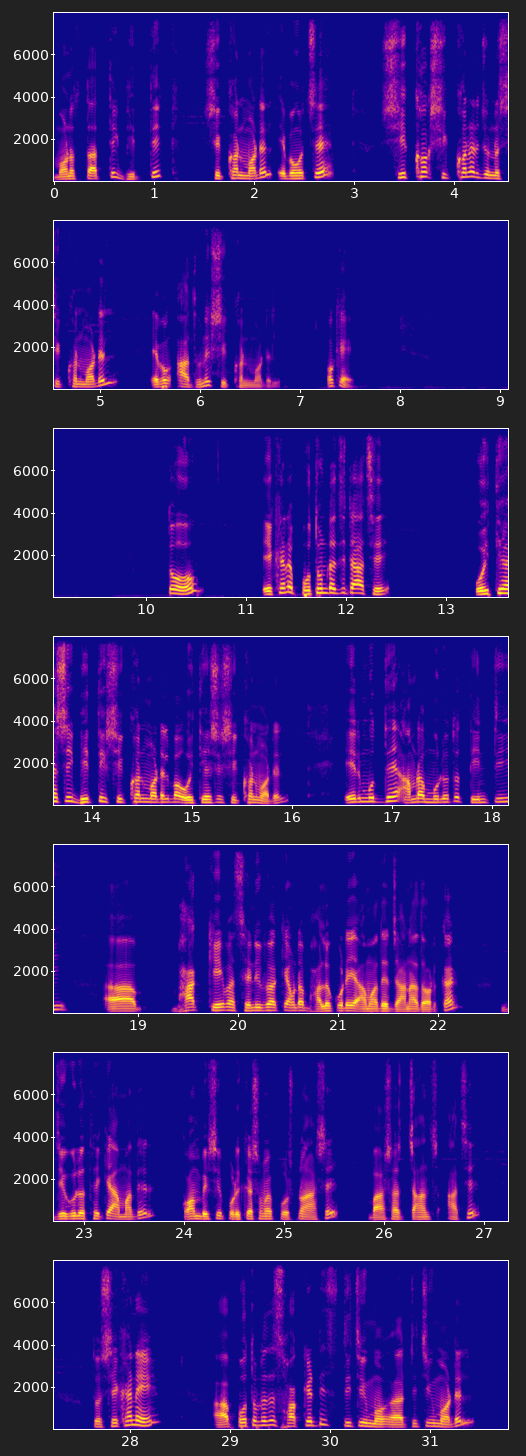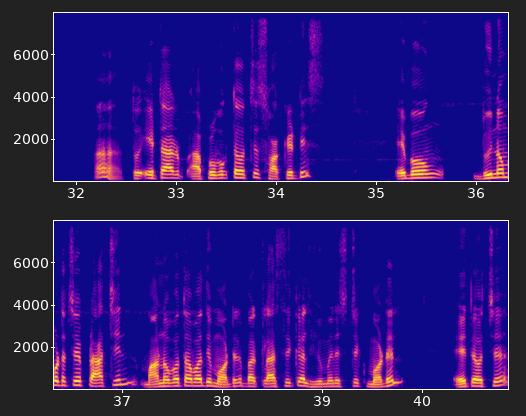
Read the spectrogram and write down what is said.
মনস্তাত্ত্বিক ভিত্তিক শিক্ষণ মডেল এবং হচ্ছে শিক্ষক শিক্ষণের জন্য শিক্ষণ মডেল এবং আধুনিক শিক্ষণ মডেল। ওকে? তো এখানে প্রথমটা যেটা আছে, ঐতিহাসিক ভিত্তিক শিক্ষণ মডেল বা ঐতিহাসিক শিক্ষণ মডেল, এর মধ্যে আমরা মূলত তিনটি ভাগকে বা শ্রেণীবিভাগকে আমরা ভালো করে আমাদের জানা দরকার যেগুলো থেকে আমাদের কম বেশি পরীক্ষার সময় প্রশ্ন আসে বা আসার চান্স আছে। তো সেখানে আহ, প্রথমটা হচ্ছে সক্রেটিস টিচিং টিচিং মডেল হ্যাঁ তো এটার প্রবক্তা হচ্ছে সক্রেটিস এবং দুই নম্বরটা হচ্ছে প্রাচীন মানবতাবাদী মডেল বা ক্লাসিক্যাল হিউম্যানিস্টিক মডেল এটা হচ্ছে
